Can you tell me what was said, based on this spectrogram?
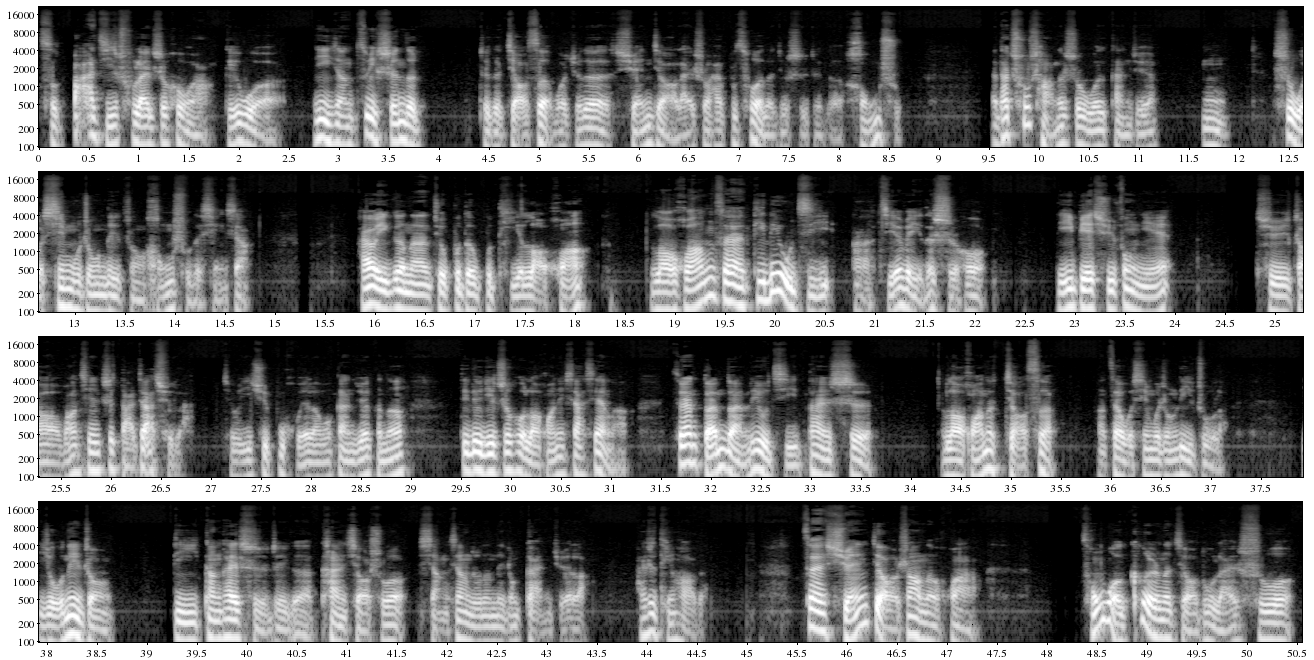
从八集出来之后啊，给我印象最深的。这个角色，我觉得选角来说还不错的，就是这个红薯。那他出场的时候，我感觉，嗯，是我心目中那种红薯的形象。还有一个呢，就不得不提老黄。老黄在第六集啊结尾的时候，离别徐凤年，去找王千之打架去了，就一去不回了。我感觉可能第六集之后，老黄就下线了。虽然短短六集，但是。老黄的角色啊，在我心目中立住了，有那种第一刚开始这个看小说想象中的那种感觉了，还是挺好的。在选角上的话，从我个人的角度来说，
